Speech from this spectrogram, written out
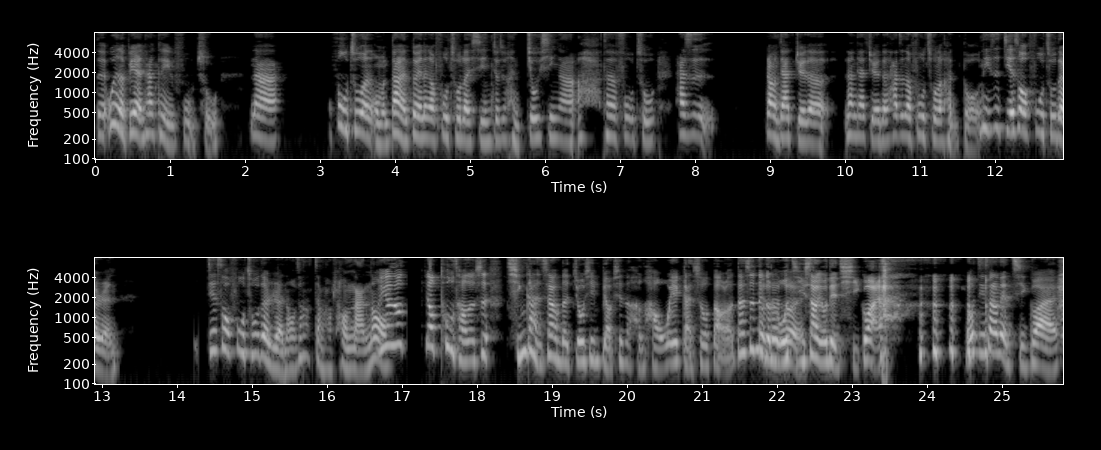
对，为了别人他可以付出，那付出了，我们当然对那个付出的心就是很揪心啊啊！他的付出，他是让人家觉得，让人家觉得他真的付出了很多。你是接受付出的人，接受付出的人哦，这样讲好好难哦。应该说要吐槽的是情感上的揪心表现的很好，我也感受到了，但是那个逻辑上有点奇怪啊，逻辑上有点奇怪。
